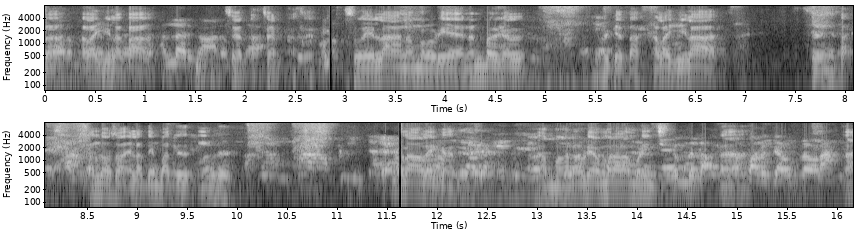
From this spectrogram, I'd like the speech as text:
சார். நல்லா இருக்கீங்களாத்தா. சரிண்ணா சரிண்ணா சரி ஸோ எல்லாம் நம்மளுடைய நண்பர்கள். ஓகேத்தா நல்லா இருக்கீங்களா? சரிங்கத்தா சந்தோஷம். எல்லாத்தையும் பார்த்தது நல்லது. அஸ்லாம் வலைக்கம் ஆமாம் நல்லபடியாக உமரெல்லாம் முடிஞ்சுச்சு. ஆ.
